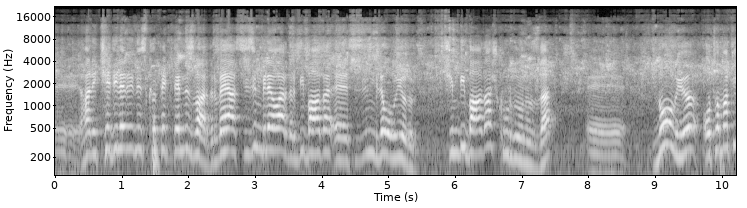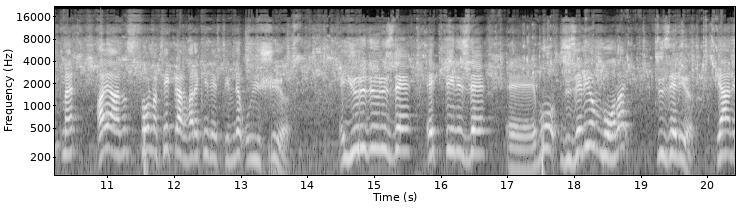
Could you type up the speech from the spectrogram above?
E, hani kedileriniz, köpekleriniz vardır veya sizin bile vardır. Bir bağda e, sizin bile oluyordur. Şimdi bir bağdaş kurduğunuzda e, ne oluyor? Otomatikmen ayağınız sonra tekrar hareket ettiğinde uyuşuyor. E, yürüdüğünüzde, ettiğinizde e, bu düzeliyor mu bu olay? Düzeliyor. Yani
